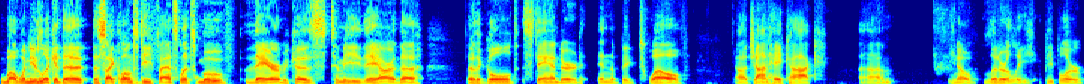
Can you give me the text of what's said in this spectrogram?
Well, when you look at the the Cyclones defense, let's move there because to me they are the they're the gold standard in the Big 12. Uh, Jon Heacock, um, you know, literally people are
